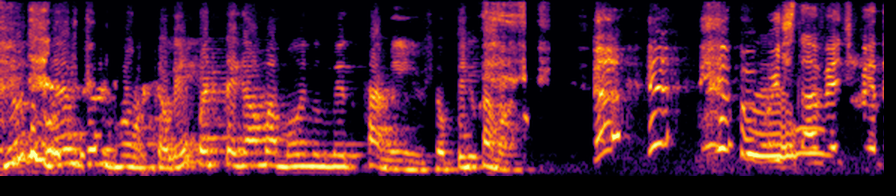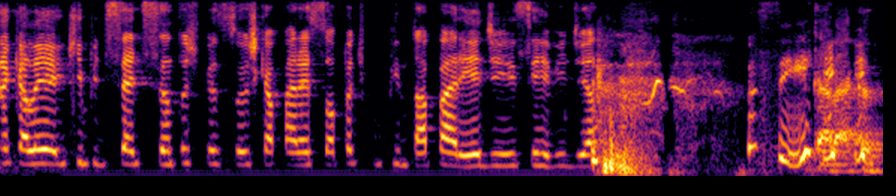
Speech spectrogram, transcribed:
Se eu tiver as duas mãos, que alguém pode pegar uma mão no meio do caminho, eu perco a mão. O Gustavo é, tipo, daquela equipe de 700 pessoas que aparece só pra, tipo, pintar a parede e servir de ator. Sim. Caraca,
